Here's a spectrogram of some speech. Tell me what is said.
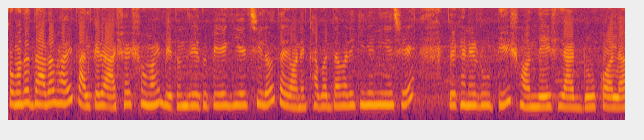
তোমাদের দাদা ভাই কালকের আসার সময় বেতন যেহেতু পেয়ে গিয়েছিল, তাই অনেক খাবার দাবারই কিনে নিয়েছে। তো এখানে রুটি, সন্দেশ, লাড্ডু, কলা,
